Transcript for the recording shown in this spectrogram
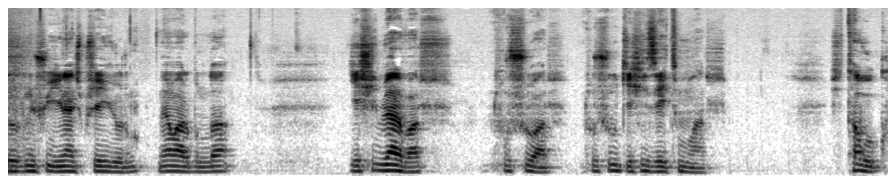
Görünüşü iğrenç bir şey yiyorum. Ne var bunda? Yeşil biber var. Turşu var. Turşuluk yeşil zeytin var. İşte tavuk,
